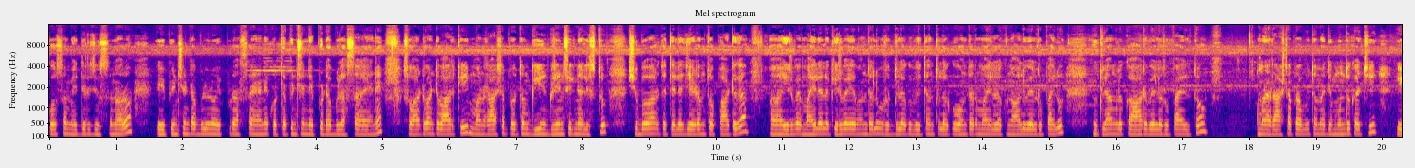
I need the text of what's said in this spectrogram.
కోసం ఎదురు చూస్తున్నారో ఈ పెన్షన్ డబ్బులు ఎప్పుడు వస్తాయని కొత్త పెన్షన్ ఎప్పుడు డబ్బులు వస్తాయని సో అటువంటి వారికి మన రాష్ట్ర ప్రభుత్వం గ్రీన్ గ్రీన్ సిగ్నల్ ఇస్తూ శుభవార్త తెలియజేయడంతో పాటుగా ఇరవై మహిళలకు ఇరవై వందలు వృద్ధులకు వితంతులకు ఒంటరి మహిళలకు నాలుగు వేల రూపాయలు వికలాంగులకు ఆరు వేల రూపాయలతో మన రాష్ట్ర ప్రభుత్వం అయితే ముందుకొచ్చి ఈ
